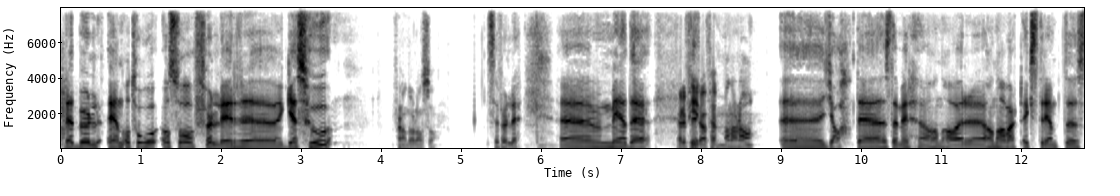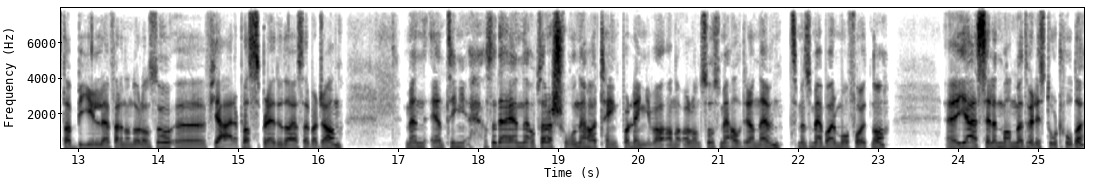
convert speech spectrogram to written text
Red Bull 1 og 2, og så følger uh, Guess Who, Fernando Alonso. selvfølgelig. Uh, med det Er det fire av fem han har nå? Uh, ja, det stemmer. Han har, han har vært ekstremt stabil, Fernando Alonso. Fjerdeplass ble det jo da i Aserbajdsjan. Men en ting, altså det er en observasjon jeg har tenkt på lenge ved Alonso, som jeg aldri har nevnt, men som jeg bare må få ut nå. Jeg er selv en mann med et veldig stort hode.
